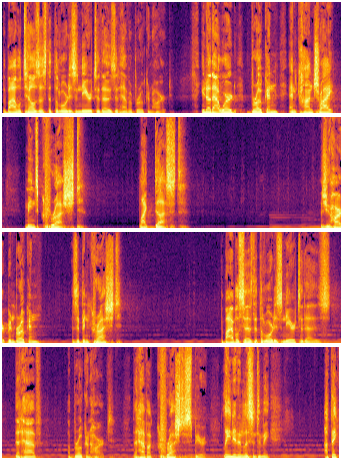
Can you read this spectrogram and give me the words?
the Bible tells us that the Lord is near to those that have a broken heart. You know, that word broken and contrite means crushed, like dust. Has your heart been broken? Has it been crushed? The Bible says that the Lord is near to those that have a broken heart, that have a crushed spirit. Lean in and listen to me. I think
